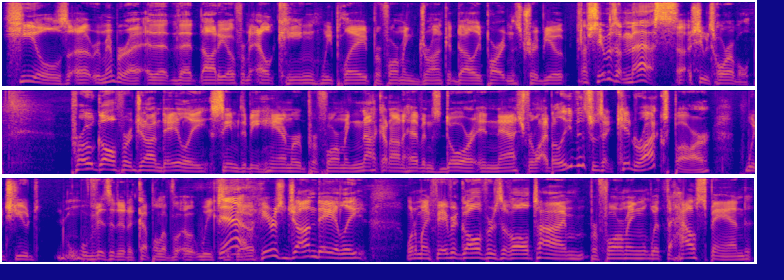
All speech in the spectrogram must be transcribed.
heels. Uh, remember uh, that, that audio from Elle King we played performing drunk at Dolly Parton's tribute? Oh, she was a mess. Uh, she was horrible. Pro golfer John Daly seemed to be hammered performing Knocking on Heaven's Door in Nashville. I believe this was at Kid Rock's bar, which you visited a couple of uh, weeks Yeah. ago. Here's John Daly, one of my favorite golfers of all time, performing with the house band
